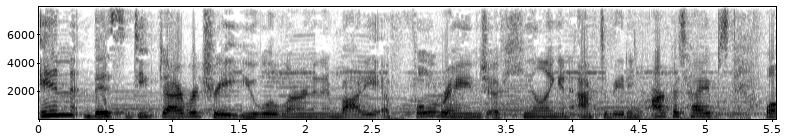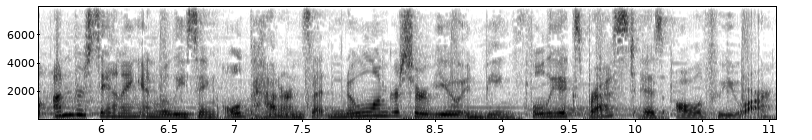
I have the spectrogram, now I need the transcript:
In this deep dive retreat, you will learn and embody a full range of healing and activating archetypes while understanding and releasing old patterns that no longer serve you in being fully expressed as all of who you are.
